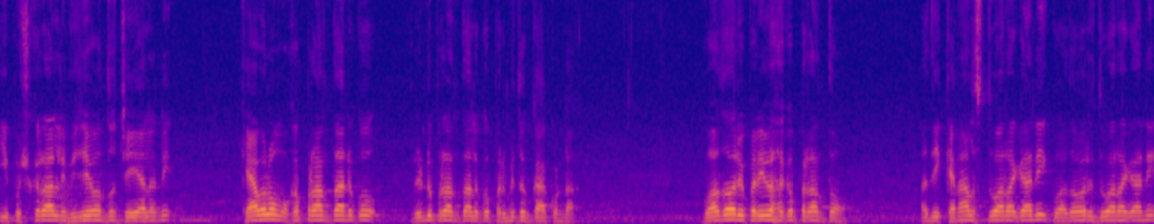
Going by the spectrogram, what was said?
ఈ పుష్కరాలని విజయవంతం చేయాలని కేవలం ఒక ప్రాంతానికో రెండు ప్రాంతాలకో పరిమితం కాకుండా గోదావరి పరివాహక ప్రాంతం అది కెనాల్స్ ద్వారా కానీ గోదావరి ద్వారా కానీ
